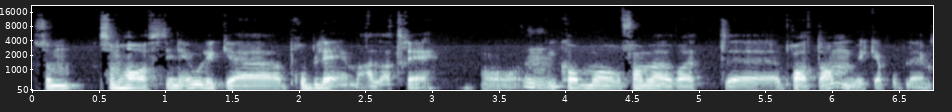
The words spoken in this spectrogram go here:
som, som har sina olika problem alla tre. Och mm. Vi kommer framöver att uh, prata om vilka problem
